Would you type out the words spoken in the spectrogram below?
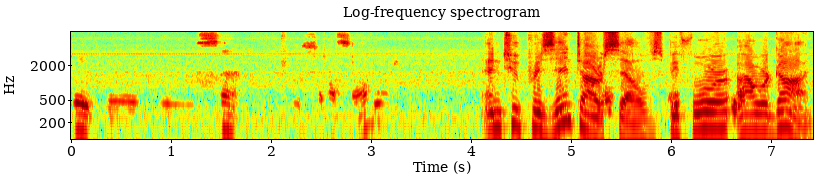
c'est que les saints se rassemblent and to present ourselves before our God.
